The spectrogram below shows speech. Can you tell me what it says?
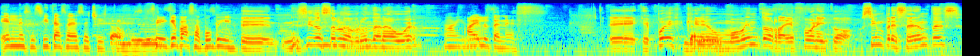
Él necesita hacer ese chiste. Sí, ¿qué pasa, pupi? Eh, necesito hacer una pregunta a Nahue. Ay, Ahí lo tenés. Eh, que puedes generar un momento radiofónico sin precedentes.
